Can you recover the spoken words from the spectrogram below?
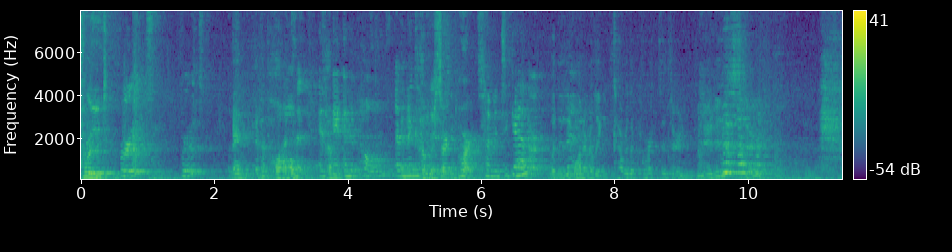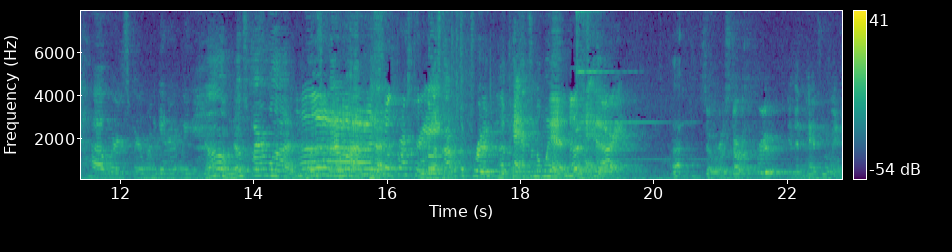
Fruit. Fruit, fruit, And, and a poem. and, come- and, and the poems, and, and then it covers certain parts. coming together. Well, do they want to really cover the parts that they're nudist or? Uh, we're at square one again, aren't we? No, no square one. No Ah, square one. so We're going to start with the fruit and the Okay. pants and the wind. That's Okay, good. all right. So we're going to start with the fruit and then pants in the wind.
